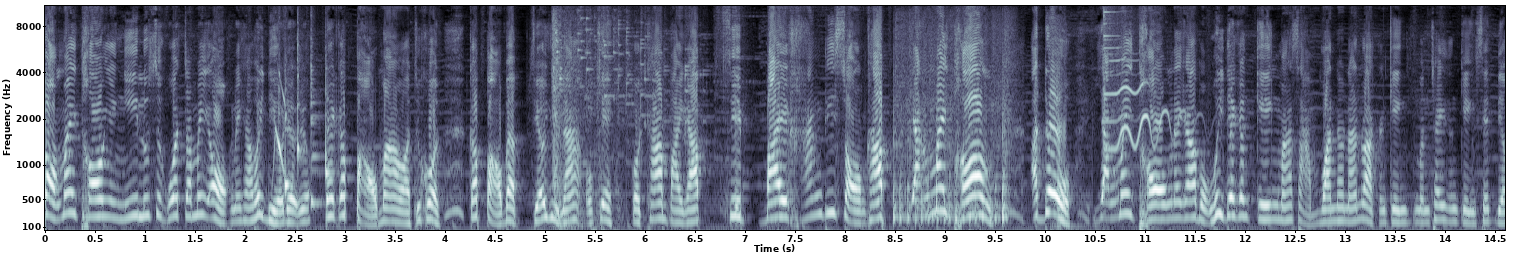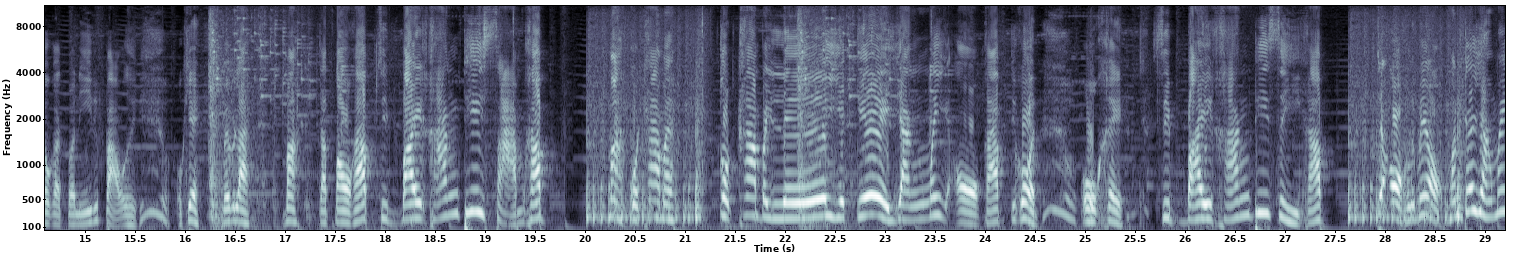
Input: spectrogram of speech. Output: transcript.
กล่องไม่ทองอย่างนี้รู้สึกว่าจะไม่ออกนะครับเฮ้ยเดี๋ยวเดี๋ยวได้กระเป๋ามาว่ะทุกคนกระเป๋าแบบเสียวอยู่นะโอเค กดข้ามไปครับ 10 ใบครั้งที่ 2 ครับ ยังไม่ทองอะโด ยังไม่ทองนะครับผมเฮ้ยได้กางเกงมา 3 วันเท่านั้นว่ะกางเกงมันใช่กางเกงเซตเดียวกับตัวนี้หรือเปล่าเอ้ยโอเค ไม่เป็นไรมาจัดต่อครับ 10 ใบครั้งที่ 3 ครับ มากดข้ามไปกดข้ามไปเลยเยเก้ยังไม่ออกครับทุกคนโอเค 10 ใบครั้งทีสี่4 ครับ จะออกหรือไม่ออกมันก็ยังไม่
